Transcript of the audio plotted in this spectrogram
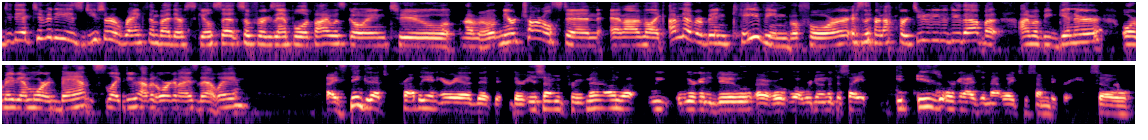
do the activities do you sort of rank them by their skill set so for example if i was going to i don't know near charleston and i'm like i've never been caving before is there an opportunity to do that but i'm a beginner or maybe i'm more advanced like do you have it organized that way i think that's probably an area that, that there is some improvement on what we we're going to do uh, or what we're doing with the site it is organized in that way to some degree so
